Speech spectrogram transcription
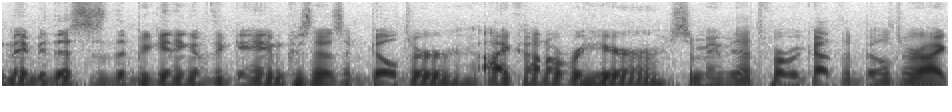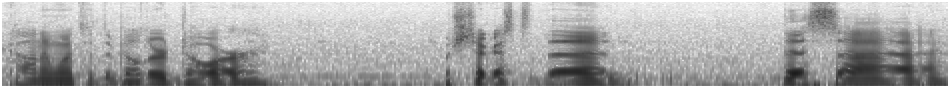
Maybe this is the beginning of the game, because there's a builder icon over here. So maybe that's where we got the builder icon and went through the builder door. Which took us to the... This, uh,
